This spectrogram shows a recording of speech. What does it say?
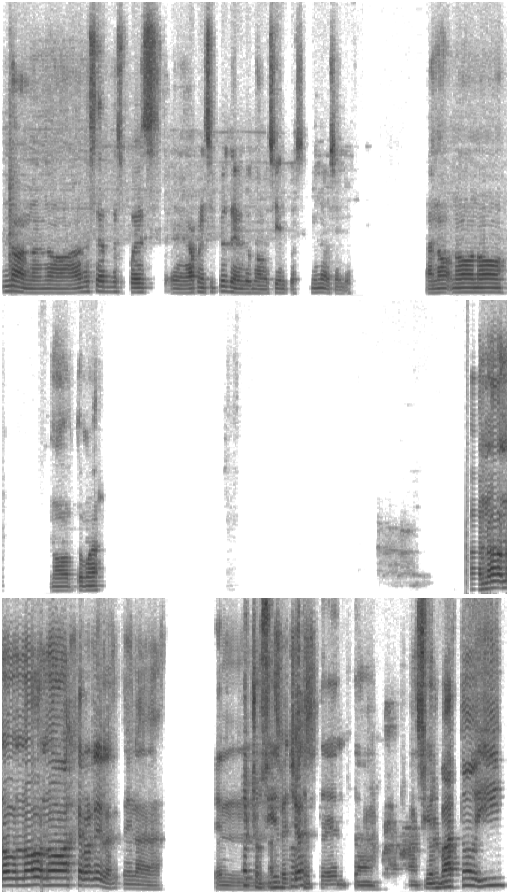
No, no, no, ha de ser después, eh, a principios de los 900, 1900. Ah, no, no, no, no tomar. No, no, no, no a en la, en, la, en 870. Nació el vato y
